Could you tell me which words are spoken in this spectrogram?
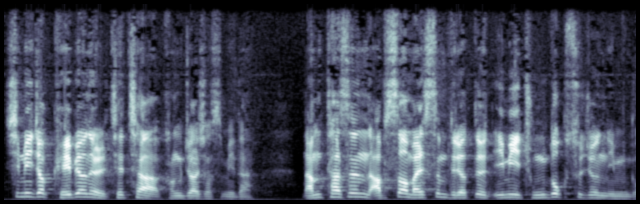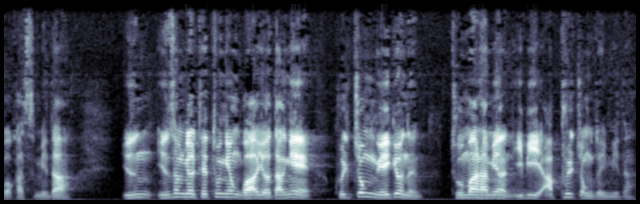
심리적 궤변을 재차 강조하셨습니다. 남 탓은 앞서 말씀드렸듯 이미 중독 수준인 것 같습니다. 윤, 윤석열 대통령과 여당의 굴종 외교는 두말 하면 입이 아플 정도입니다.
